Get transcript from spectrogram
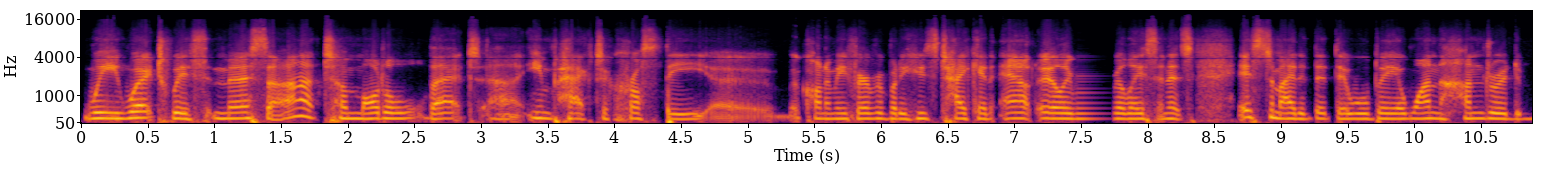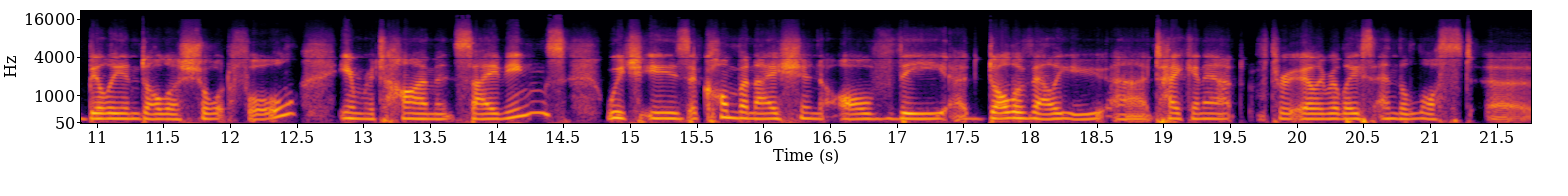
we worked with Mercer to model that uh, impact across the uh, economy for everybody who's taken out early release. And it's estimated that there will be a $100 billion shortfall in retirement savings, which is a combination of the uh, dollar value uh, taken out through early release and the lost uh,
